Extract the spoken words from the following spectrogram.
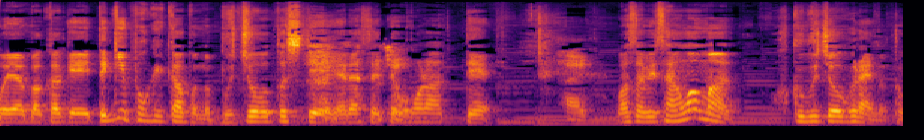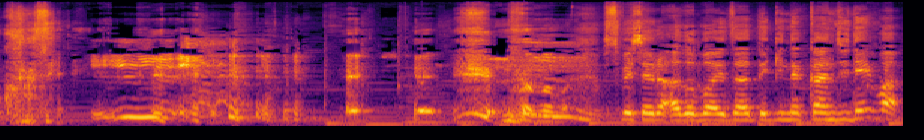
親バカゲー的ポケカブの部長としてやらせてもらって、はい。わさびさんはまあ、副部長ぐらいのところで、ええ まあまあまあ、スペシャルアドバイザー的な感じで、まあ、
